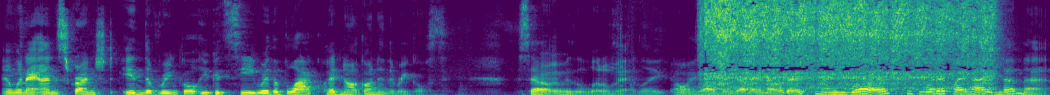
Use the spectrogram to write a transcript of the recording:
And when I unscrunched in the wrinkle, you could see where the black had not gone in the wrinkles. So it was a little bit like, oh my God, oh thank God I noticed my look. Because what if I hadn't done that?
